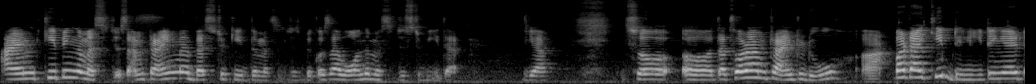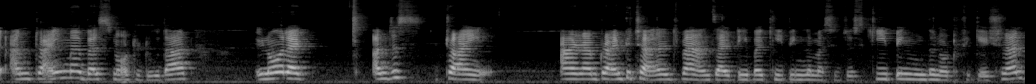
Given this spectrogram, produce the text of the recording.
i'm keeping the messages. I'm trying my best to keep the messages because i want the messages to be there. Yeah. So uh, that's what i'm trying to do uh, but i keep deleting it. I'm trying my best not to do that. You know like i'm just trying. And i'm trying to challenge my anxiety by keeping the messages keeping the notification. And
